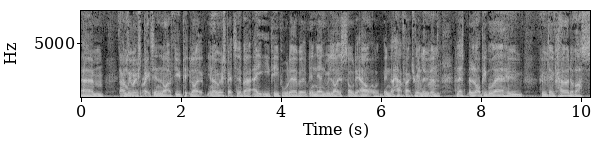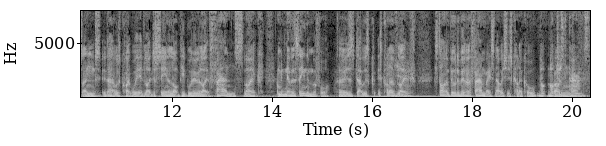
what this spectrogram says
um, and we were expecting like a few, pe- like you know, we were expecting about eighty people there, but in the end, we like sold it out in the Hat Factory in Luton, and there's a lot of people there who who they've heard of us, and that was quite weird. Like just seeing a lot of people who are like fans, like, and we'd never seen them before. So it's, that was it's kind of like starting to build a bit of a fan base now, which is kind of cool. not not Rather just the parents.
